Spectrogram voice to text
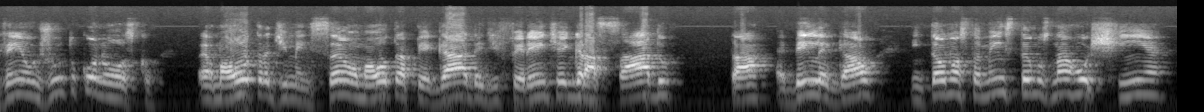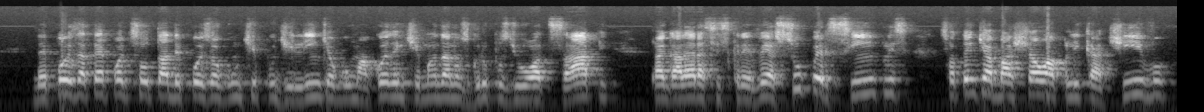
venham junto conosco. É uma outra dimensão, uma outra pegada, é diferente, é engraçado, tá? É bem legal. Então nós também estamos na roxinha. Depois até pode soltar depois algum tipo de link, alguma coisa, a gente manda nos grupos de WhatsApp para a galera se inscrever. É super simples, só tem que abaixar o aplicativo,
